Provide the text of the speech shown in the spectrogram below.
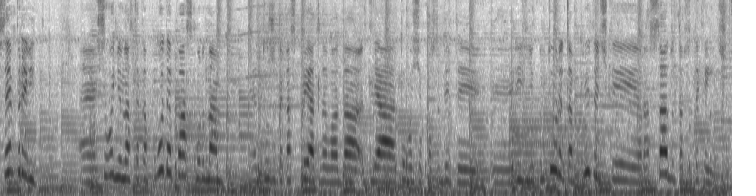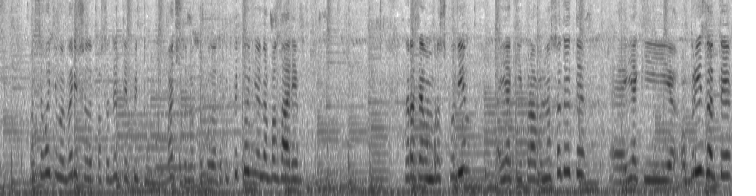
Всім привіт! Е, Сьогодні у нас така погода пасмурна, е, дуже така сприятлива для того, щоб посадити е, різні культури, там квіточки, розсаду та все таке інше. Ось сьогодні ми вирішили посадити петунію. Бачите, ми купили таку петунію на базарі. Зараз я вам розповім, як її правильно садити, е, як її обрізати,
